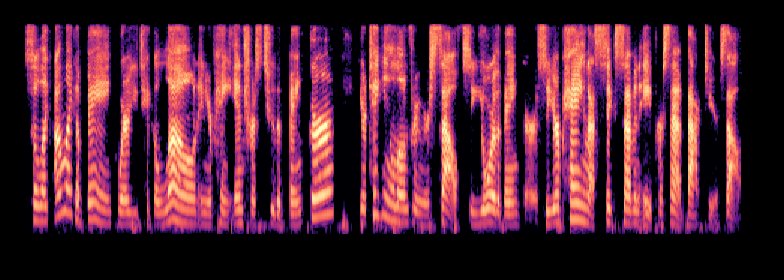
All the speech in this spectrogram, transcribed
So, like, unlike a bank where you take a loan and you're paying interest to the banker, you're taking a loan from yourself. So, you're the banker. So, you're paying that six, seven, eight percent back to yourself.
